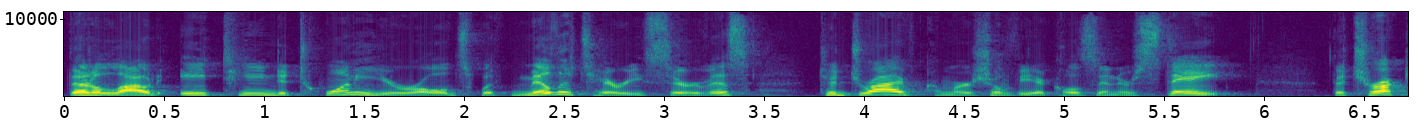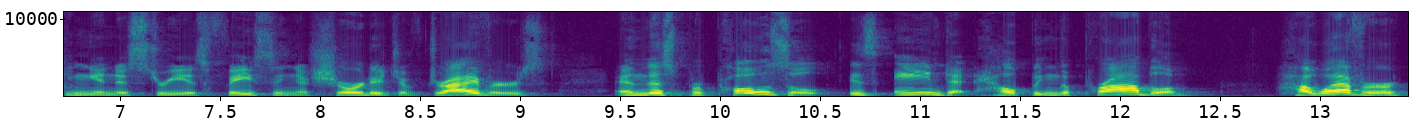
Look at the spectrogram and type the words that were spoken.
that allowed 18 to 20 year olds with military service to drive commercial vehicles interstate. The trucking industry is facing a shortage of drivers, and this proposal is aimed at helping the problem. However,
